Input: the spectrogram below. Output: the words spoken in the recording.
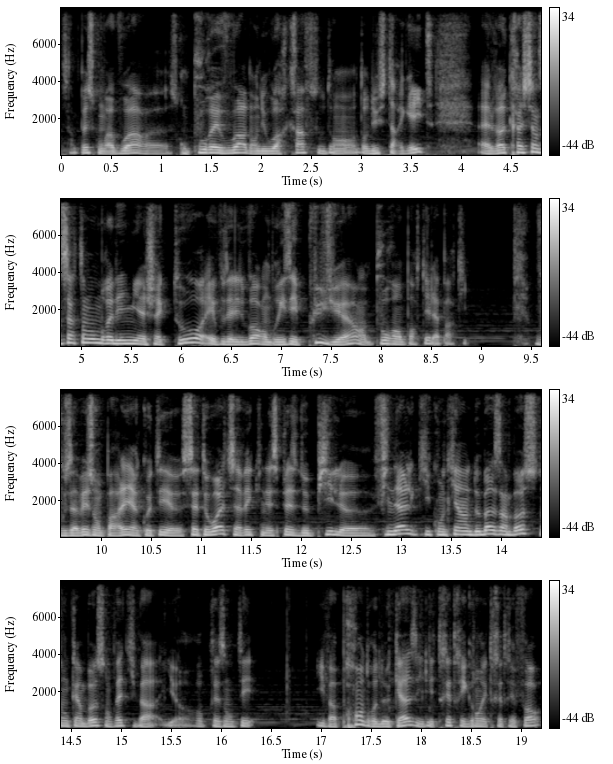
c'est un peu ce qu'on va voir, euh, ce qu'on pourrait voir dans du Warcraft ou dans, dans du Stargate. Elle va cracher un certain nombre d'ennemis à chaque tour, et vous allez devoir en briser plusieurs pour remporter la partie. Vous avez, j'en parlais, un côté 7 euh, watts avec une espèce de pile euh, finale qui contient de base un boss, donc un boss en fait il va, représenter il va prendre deux cases, il est très très grand et très très fort,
